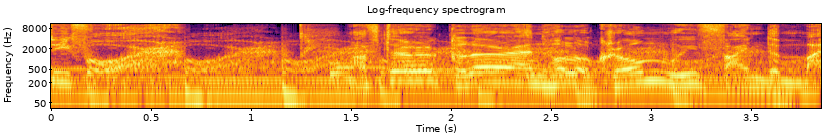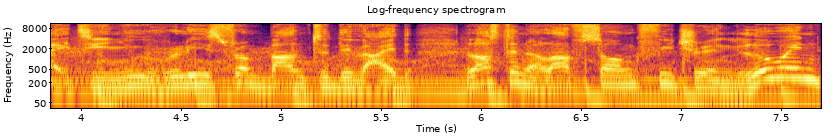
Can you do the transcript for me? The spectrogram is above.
Shane 54. After Klur and Holochrome, we find the mighty new release from Bound to Divide, Lost in a Love Song featuring Lewyn,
